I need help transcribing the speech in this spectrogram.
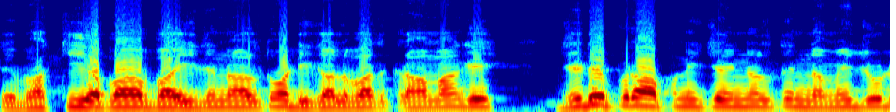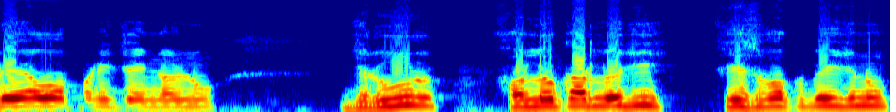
ਤੇ ਬਾਕੀ ਆਪਾਂ ਬਾਈ ਦੇ ਨਾਲ ਤੁਹਾਡੀ ਗੱਲਬਾਤ ਕਰਾਵਾਂਗੇ। ਜਿਹੜੇ ਭਰਾ ਆਪਣੇ ਚੈਨਲ ਤੇ ਨਵੇਂ ਜੁੜੇ ਆ, ਉਹ ਆਪਣੇ ਚੈਨਲ ਨੂੰ ਜਰੂਰ ਫੋਲੋ ਕਰ ਲਓ ਜੀ ਫੇਸਬੁੱਕ ਪੇਜ ਨੂੰ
